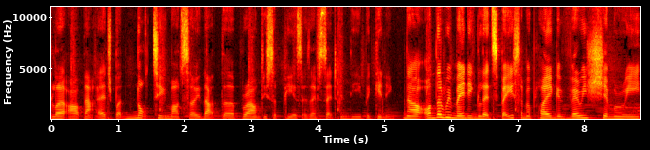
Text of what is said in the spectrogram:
blur out that edge but not too much so that the brown disappears as I've said in the beginning. Now on the remaining lid space I'm applying a very shimmery,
